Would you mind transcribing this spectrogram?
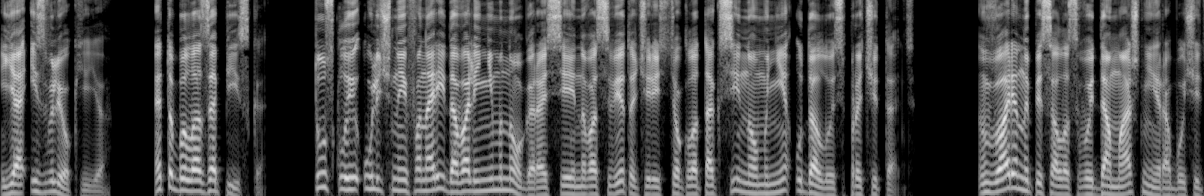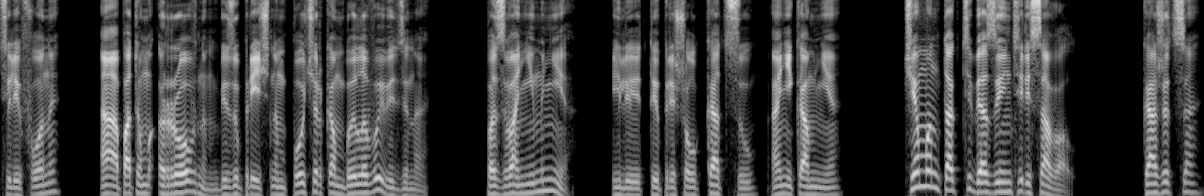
Я извлек ее. Это была записка. Тусклые уличные фонари давали немного рассеянного света через стекла такси, но мне удалось прочитать. Варя написала свой домашний и рабочий телефоны, а потом ровным, безупречным почерком было выведено «Позвони мне» или «Ты пришел к отцу, а не ко мне». Чем он так тебя заинтересовал? Кажется,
